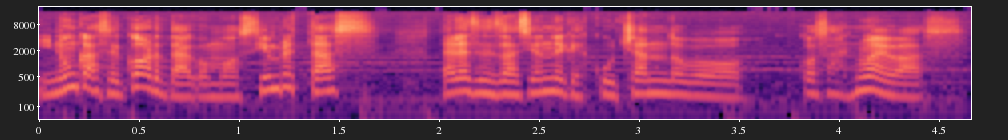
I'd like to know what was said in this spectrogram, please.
y nunca se corta, como siempre estás, da la sensación de que escuchando cosas nuevas.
